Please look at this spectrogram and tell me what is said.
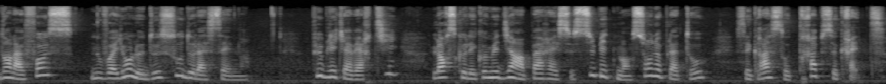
Dans la fosse, nous voyons le dessous de la scène. Public averti, lorsque les comédiens apparaissent subitement sur le plateau, c'est grâce aux trappes secrètes.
